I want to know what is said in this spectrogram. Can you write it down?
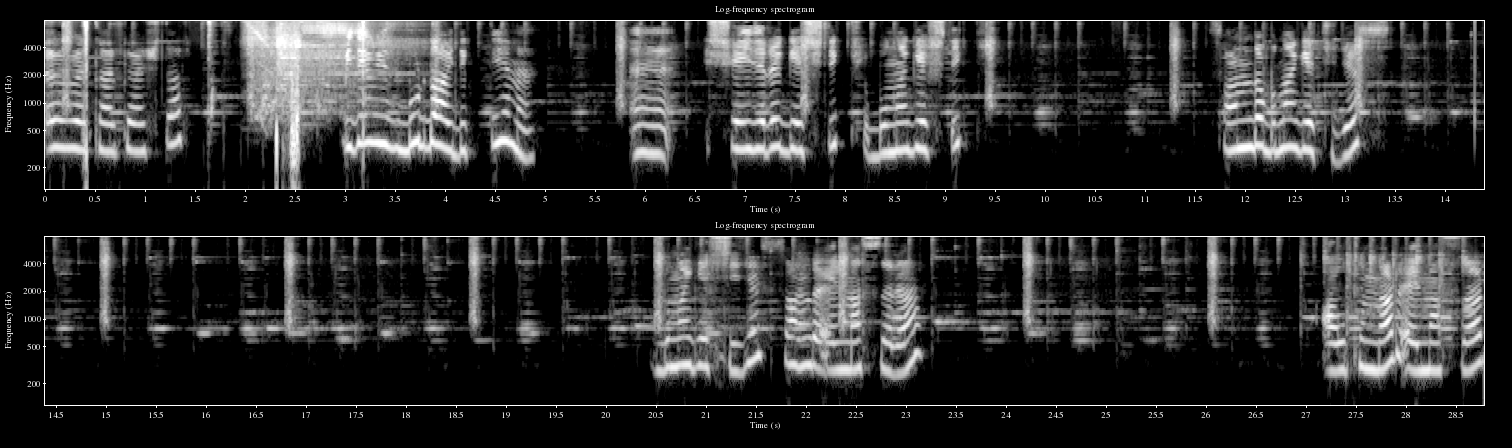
Evet arkadaşlar. Bir de biz buradaydık değil mi? Ee, şeylere geçtik. Buna geçtik. Sonra da buna geçeceğiz. Buna geçeceğiz. Sonra da elmaslara. Altınlar, elmaslar.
